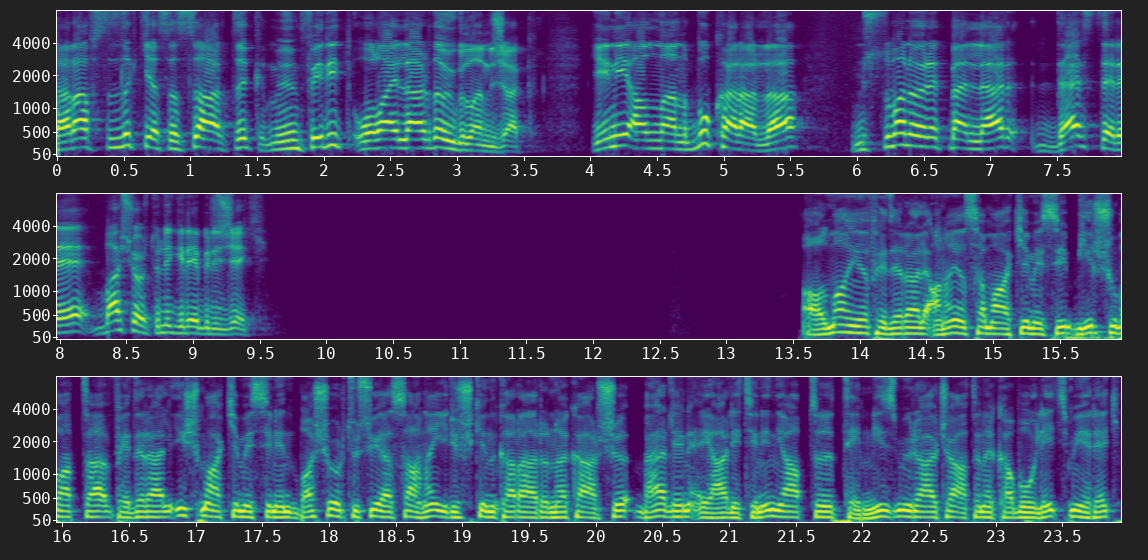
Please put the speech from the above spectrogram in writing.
tarafsızlık yasası artık münferit olaylarda uygulanacak. Yeni alınan bu kararla Müslüman öğretmenler derslere başörtülü girebilecek. Almanya Federal Anayasa Mahkemesi 1 Şubat'ta Federal İş Mahkemesi'nin başörtüsü yasağına ilişkin kararına karşı Berlin eyaletinin yaptığı temiz müracaatını kabul etmeyerek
